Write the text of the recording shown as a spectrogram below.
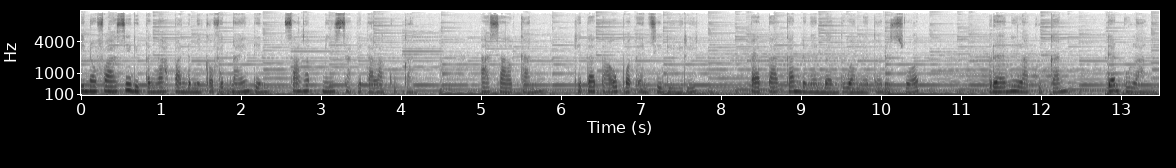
Inovasi di tengah pandemi COVID-19 sangat bisa kita lakukan, asalkan kita tahu potensi diri, petakan dengan bantuan metode SWOT, berani lakukan, dan ulangi.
